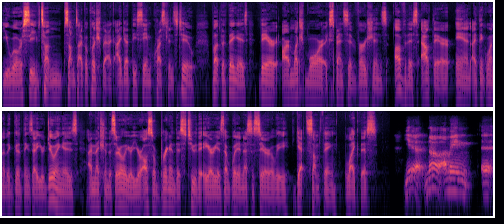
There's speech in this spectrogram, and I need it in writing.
you will receive some some type of pushback. I get these same questions too. But the thing is, there are much more expensive versions of this out there. And I think one of the good things that you're doing is, I mentioned this earlier, you're also bringing this to the areas that wouldn't necessarily get something like this. Yeah, no, I mean, uh,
